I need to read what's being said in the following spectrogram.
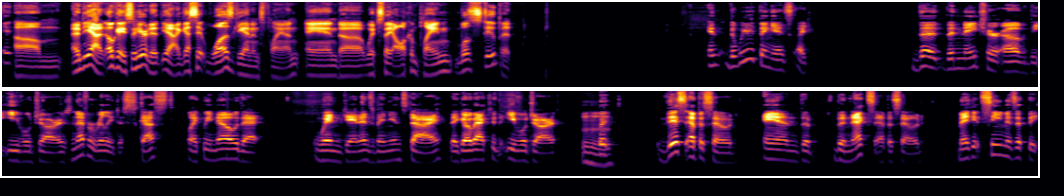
It- um and yeah, okay, so here it is. Yeah, I guess it was Ganon's plan, and uh which they all complain was stupid. and the weird thing is like the the nature of the evil jar is never really discussed. Like we know that when Ganon's minions die, they go back to the evil jar. Mhm. But this episode and the the next episode make it seem as if the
